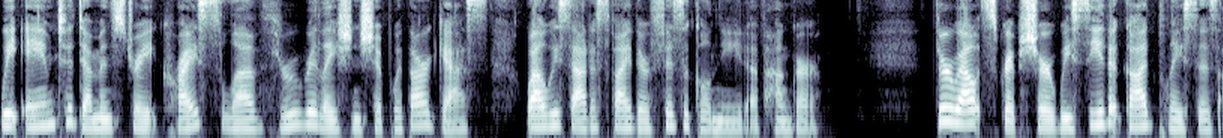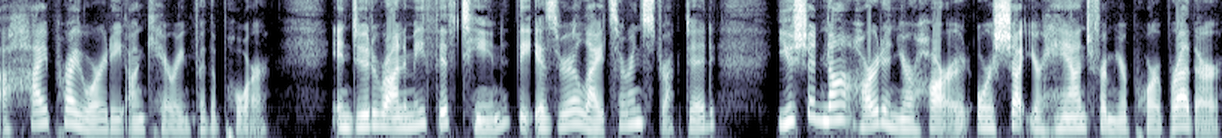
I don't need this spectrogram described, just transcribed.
we aim to demonstrate Christ's love through relationship with our guests while we satisfy their physical need of hunger. Throughout Scripture, we see that God places a high priority on caring for the poor. In Deuteronomy 15, the Israelites are instructed, You should not harden your heart or shut your hand from your poor brother,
